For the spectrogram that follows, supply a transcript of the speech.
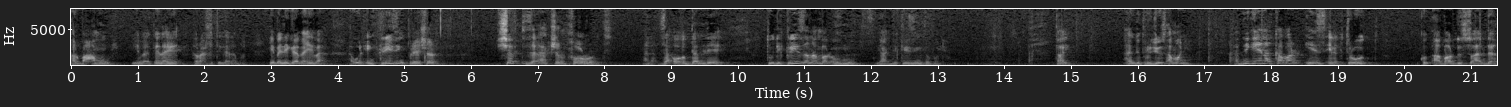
4 مول. يبقى كده إيه؟ هيروح في اتجاه الأمونيا. يبقى الإجابة إيه بقى؟ هقول increasing pressure shift the reaction forward. أنا زقه قدام ليه؟ to decrease the number of moles. يعني decreasing the volume. طيب and produce ammonia. طب نيجي هنا electrode. كنت- آه برضو السؤال ده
